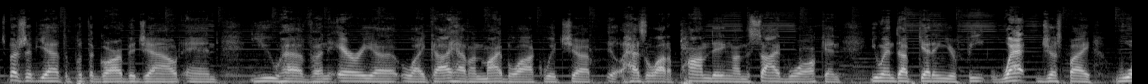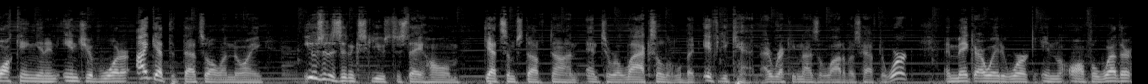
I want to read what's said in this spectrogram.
especially if you have to put the garbage out and you have an area like I have on my block, which uh, has a lot of ponding on the sidewalk, and you end up getting your feet wet just by walking in an inch of water. I get that that's all annoying. Use it as an excuse to stay home, get some stuff done, and to relax a little bit if you can. I recognize a lot of us have to work and make our way to work in awful weather,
